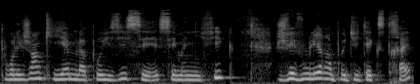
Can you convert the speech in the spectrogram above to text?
pour les gens qui aiment la poésie, c'est magnifique. Je vais vous lire un petit extrait.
